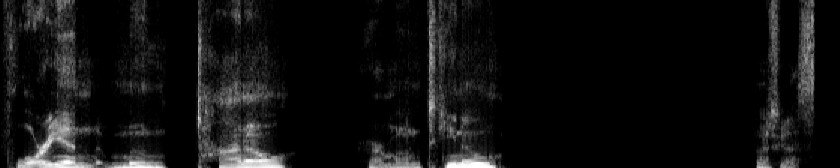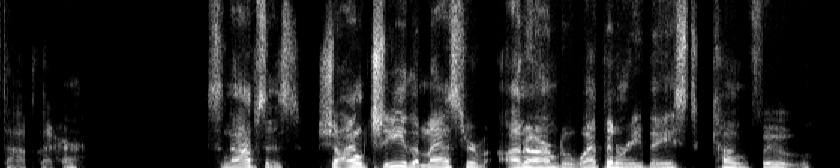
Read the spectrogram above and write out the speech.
Florian Montano or Montino. I'm just going to stop there. Synopsis Shang-Chi, the master of unarmed weaponry based kung fu,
